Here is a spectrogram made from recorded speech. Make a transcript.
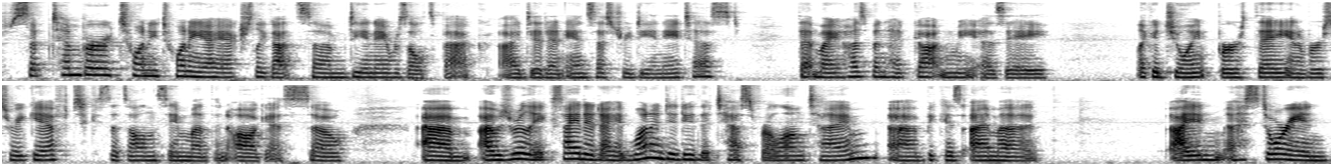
September 2020, I actually got some DNA results back. I did an ancestry DNA test that my husband had gotten me as a like a joint birthday anniversary gift because that's all in the same month in August. So um, I was really excited. I had wanted to do the test for a long time uh, because I'm a I'm a historian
